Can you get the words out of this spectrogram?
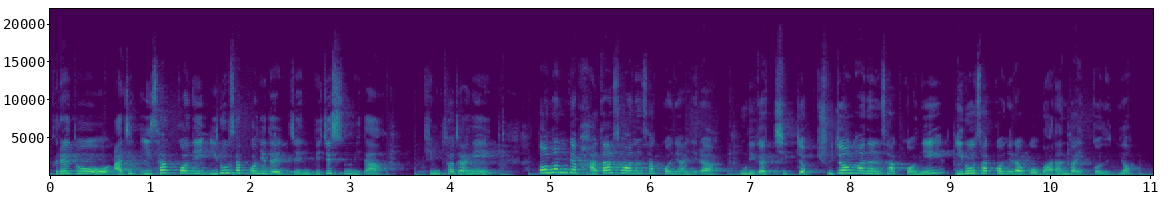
그래도 아직 이 사건이 1호 사건이 될진 미지수입니다. 김 처장이 떠넘겨 받아서 하는 사건이 아니라 우리가 직접 규정하는 사건이 1호 사건이라고 말한 바 있거든요.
